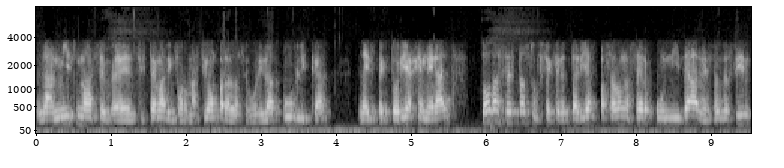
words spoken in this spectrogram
la misma el sistema de información para la seguridad pública, la Inspectoría General, todas estas subsecretarías pasaron a ser unidades, es decir,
